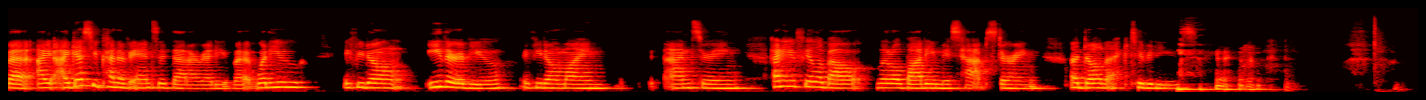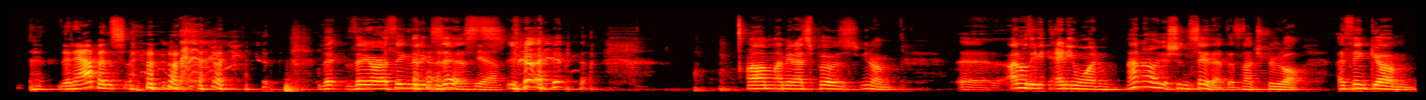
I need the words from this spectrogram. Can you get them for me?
but I, I guess you kind of answered that already. But what do you, if you don't, either of you, if you don't mind answering, how do you feel about little body mishaps during adult activities? it happens. they, they are a thing that exists. yeah. Um, I mean, I suppose, you know, uh, I don't think anyone, I don't know, I shouldn't say that. That's not true at all. I think, um,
